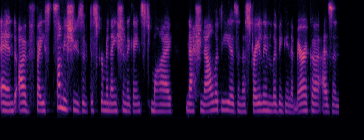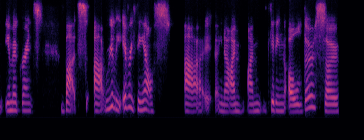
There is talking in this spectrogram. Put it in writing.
And I've faced some issues of discrimination against my nationality as an Australian living in America, as an immigrant. But uh, really, everything else, uh, you know, I'm I'm getting older, so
